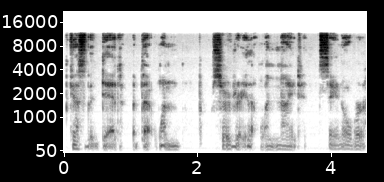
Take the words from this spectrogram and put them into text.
because of the debt of that one surgery that one night, staying over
